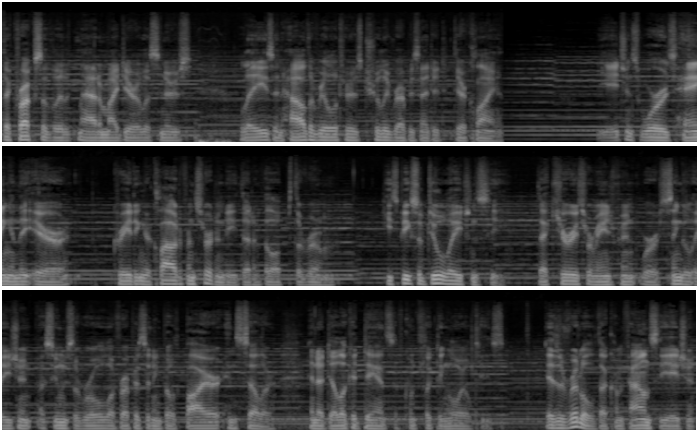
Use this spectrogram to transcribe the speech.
The crux of the matter, my dear listeners, lays in how the realtors truly represented their client. The agent's words hang in the air, creating a cloud of uncertainty that envelops the room. He speaks of dual agency, that curious arrangement where a single agent assumes the role of representing both buyer and seller in a delicate dance of conflicting loyalties. It is a riddle that confounds the agent,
